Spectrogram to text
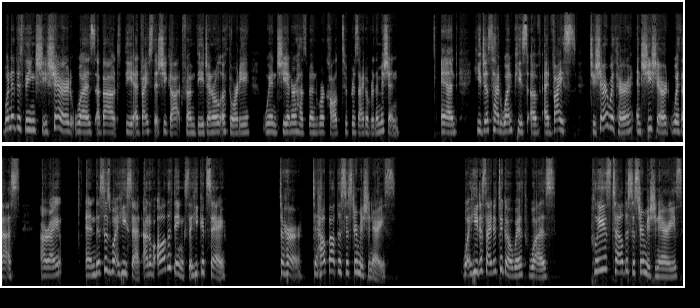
one of the things she shared was about the advice that she got from the general authority when she and her husband were called to preside over the mission. And he just had one piece of advice to share with her, and she shared with us. All right. And this is what he said out of all the things that he could say to her to help out the sister missionaries, what he decided to go with was please tell the sister missionaries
